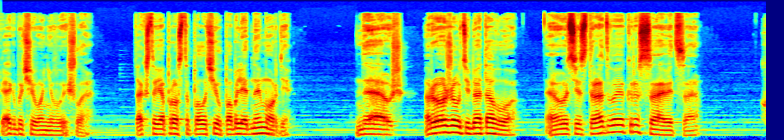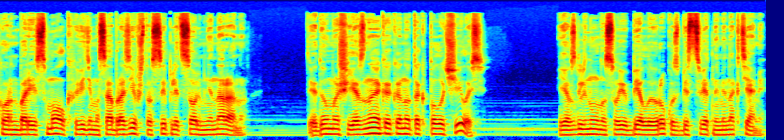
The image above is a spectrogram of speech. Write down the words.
Как бы чего не вышло так что я просто получил по бледной морде. «Да уж, рожа у тебя того, а вот сестра твоя красавица». Хорнбори смолк, видимо, сообразив, что сыплет соль мне на рану. «Ты думаешь, я знаю, как оно так получилось?» Я взглянул на свою белую руку с бесцветными ногтями.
